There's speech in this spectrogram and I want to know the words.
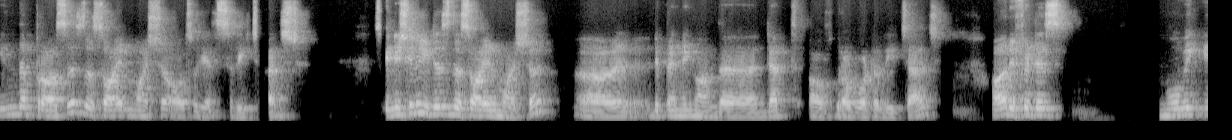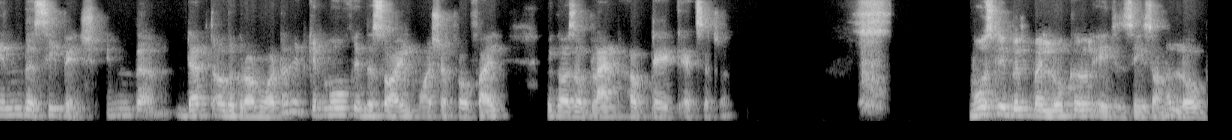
in the process, the soil moisture also gets recharged. So initially, it is the soil moisture, uh, depending on the depth of groundwater recharge, or if it is moving in the seepage, in the depth of the groundwater, it can move in the soil moisture profile because of plant uptake, etc. Mostly built by local agencies on a low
